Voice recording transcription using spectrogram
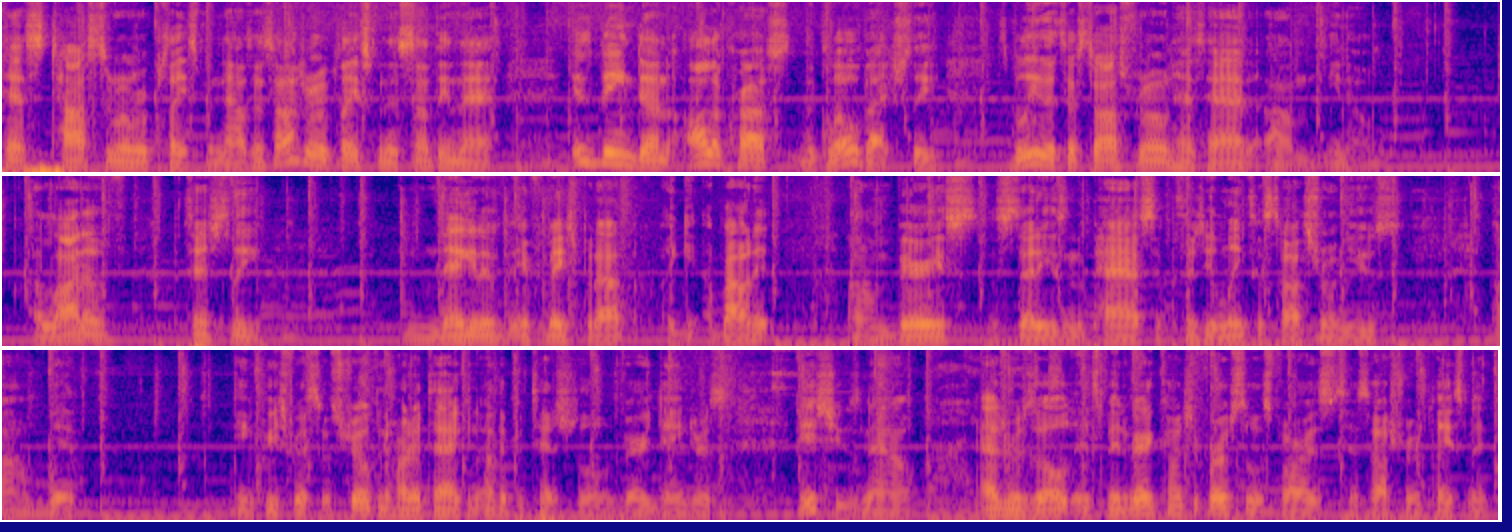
testosterone replacement. Now, testosterone replacement is something that is being done all across the globe. Actually, it's believed that testosterone has had, um, you know, a lot of potentially negative information put out about it. Um, various studies in the past have potentially linked testosterone use um, with increased risk of stroke and heart attack and other potential very dangerous issues. Now, as a result, it's been very controversial as far as testosterone replacement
